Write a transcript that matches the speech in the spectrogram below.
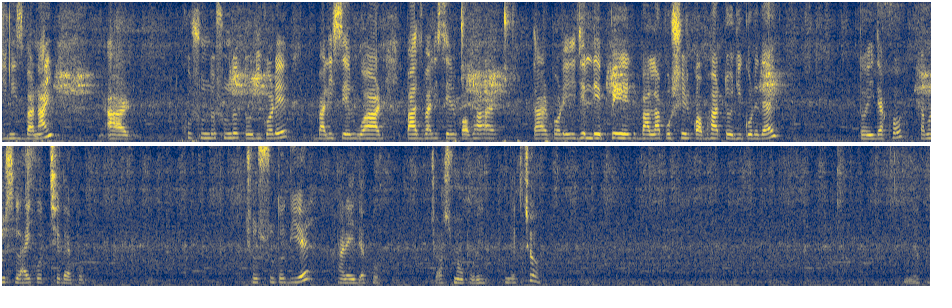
জিনিস বানাই আর খুব সুন্দর সুন্দর তৈরি করে বালিশের ওয়ার, পাঁচ বালিশের কভার তারপরে এই যে লেপের বালাপোষের কভার তৈরি করে দেয়। তো এই দেখো কেমন সেলাই করছে, দেখো। ছুঁচ সুতো দিয়ে, আর এই দেখো চশমা পরে, দেখছ? দেখো।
